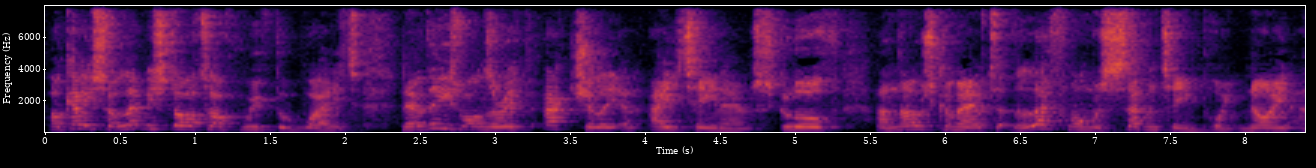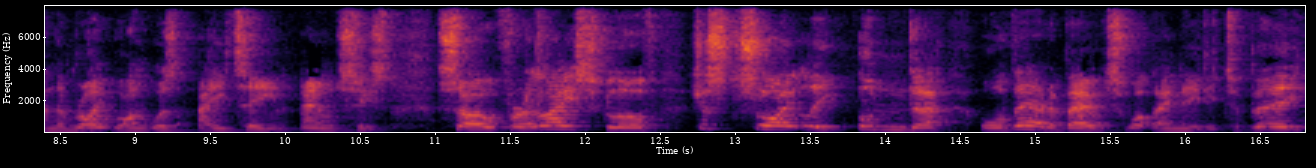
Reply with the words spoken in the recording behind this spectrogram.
Okay, so let me start off with the weight. Now these ones are actually an 18 ounce glove and those come out at the left one was 17.9 and the right one was 18 ounces. So for a lace glove, just slightly under or thereabouts what they needed to be.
